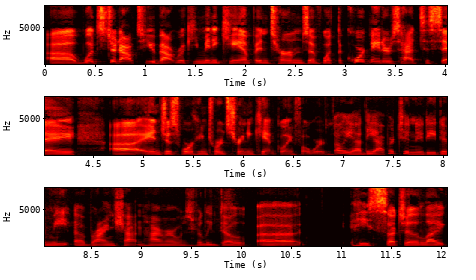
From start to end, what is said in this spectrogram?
Uh, what stood out to you about rookie minicamp in terms of what the coordinators had to say uh, and just working towards training camp going forward? Oh yeah, the opportunity to meet uh, Brian Schottenheimer was really dope. Uh, he's such a like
